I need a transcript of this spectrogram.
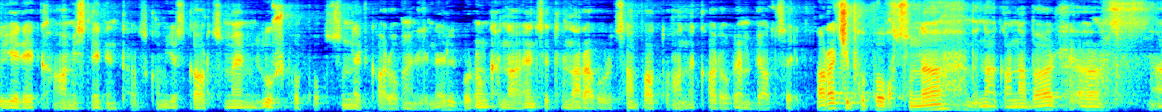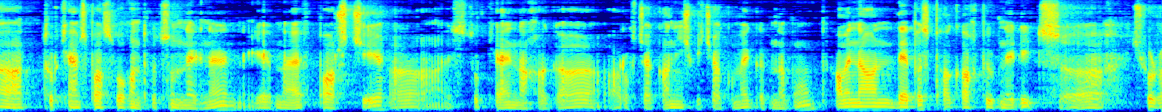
2-3 ամիսների ընթացքում ես կարծում եմ լուրջ փոփոխություններ կարող են լինել, որոնք հենց այդ հնարավորության պատոհանը կարող են բացել։ Առաջի փոփոխությունը բնականաբար Թուրքիայում սպասվող ընտրություններն են եւ նաեւ པարզ չի, հա, այս Թուրքիայի նախագահը առողջական ինչ վիճակում է գտնվում։ Ամենան դեպս փակ աղբյուրներից ինչ-որ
